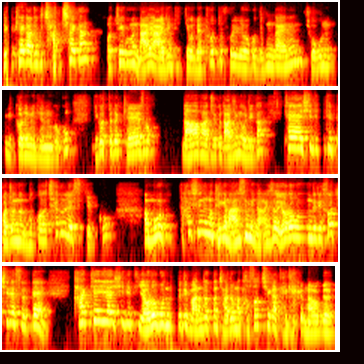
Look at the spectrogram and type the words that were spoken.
이렇게 해가지고 그 자체가 어떻게 보면 나의 아이덴티티고 내 포트폴리오고 누군가에는 좋은 밑거름이 되는 거고 이것들을 계속 나와가지고 나중에 우리가 KICDT 버전으로 묶어서 책을 낼 수도 있고 아, 뭐할 수 있는 건 되게 많습니다. 그래서 여러분들이 서치를 했을 때 다 KICDT 여러분들이 만들었던 자료만 다 서치가 되게 나오게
